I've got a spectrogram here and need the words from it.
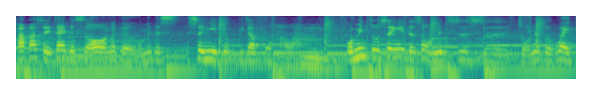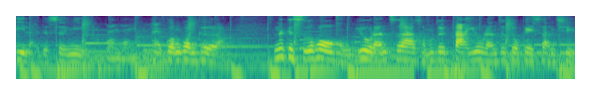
爸爸水灾的时候，那个我们的生生意就比较不好啊。嗯，我们做生意的时候，我们是是做那个外地来的生意，观光客，哎，观光客啦。那个时候游览车啊，什么的大游览车都可以上去。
